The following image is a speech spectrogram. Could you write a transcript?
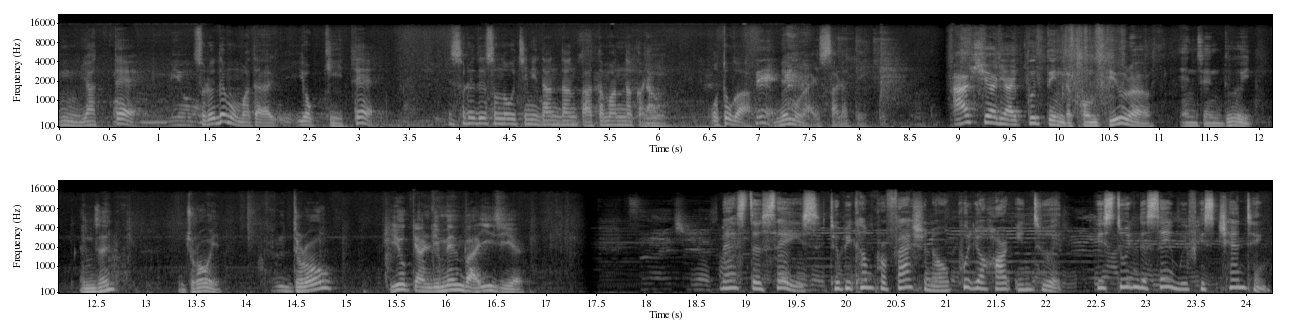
うん、やってそれでもまたよく聞いてそれでそのうちにだんだんと頭の中に音がメモライズされていく Actually I put in the computer and then do it and then draw it Draw? You can remember easier Master says to become professional, put your heart into it. He's doing the same with his chanting.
